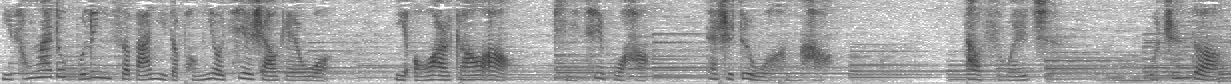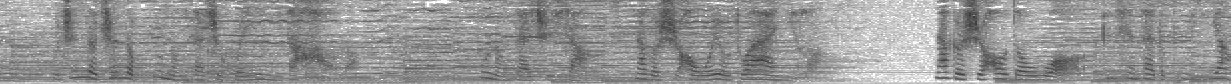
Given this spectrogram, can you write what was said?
你从来都不吝啬把你的朋友介绍给我。你偶尔高傲，脾气不好，但是对我很好。到此为止，我真的。我真的真的不能再去回忆你的好了，不能再去想那个时候我有多爱你了。那个时候的我跟现在的不一样，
